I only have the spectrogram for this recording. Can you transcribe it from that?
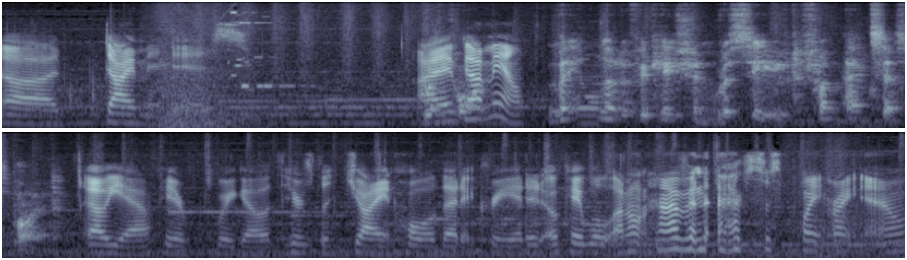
uh diamond is. I've got mail. Mail notification received from access point. Oh yeah, here we go. Here's the giant hole that it created. Okay, well I don't have an access point right now,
